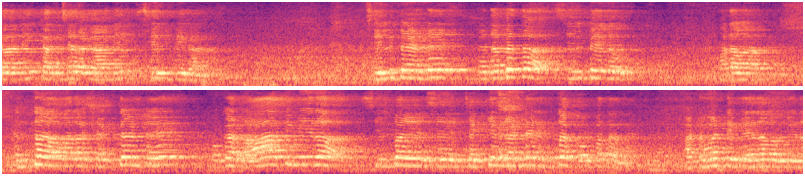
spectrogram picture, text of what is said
కానీ కంచెర కానీ శిల్పి కానీ శిల్పి అంటే పెద్ద పెద్ద శిల్పీలు. మన ఎంత మన శక్తి అంటే ఒక రాతి మీద శిల్ప చెక్కిందంటే ఎంత గొప్పతనం. అటువంటి మేధావులు మీద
